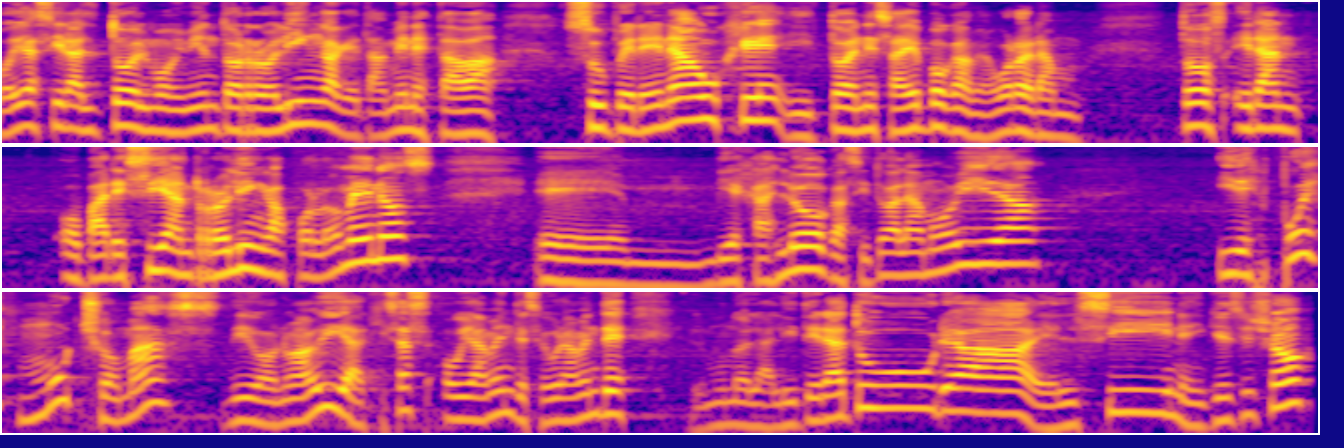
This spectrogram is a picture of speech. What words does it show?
podías ir al todo el movimiento Rolinga, que también estaba súper en auge, y todo en esa época, me acuerdo, eran, todos eran, o parecían Rolingas por lo menos, eh, viejas locas y toda la movida. Y después mucho más, digo, no había, quizás obviamente, seguramente el mundo de la literatura, el cine y qué sé yo,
